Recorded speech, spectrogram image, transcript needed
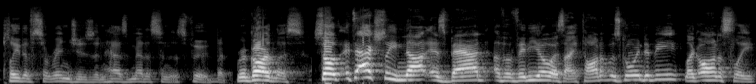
plate of syringes and has medicine as food. But regardless, so it's actually not as bad of a video as I thought it was going to be. Like honestly,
